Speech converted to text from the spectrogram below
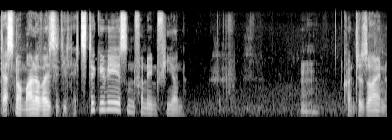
Das normalerweise die letzte gewesen von den Vieren? Hm, könnte sein.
